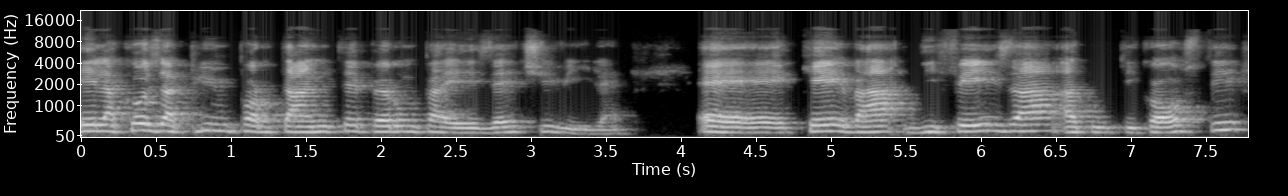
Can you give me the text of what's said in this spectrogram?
è la cosa più importante per un paese civile eh, che va difesa a tutti i costi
